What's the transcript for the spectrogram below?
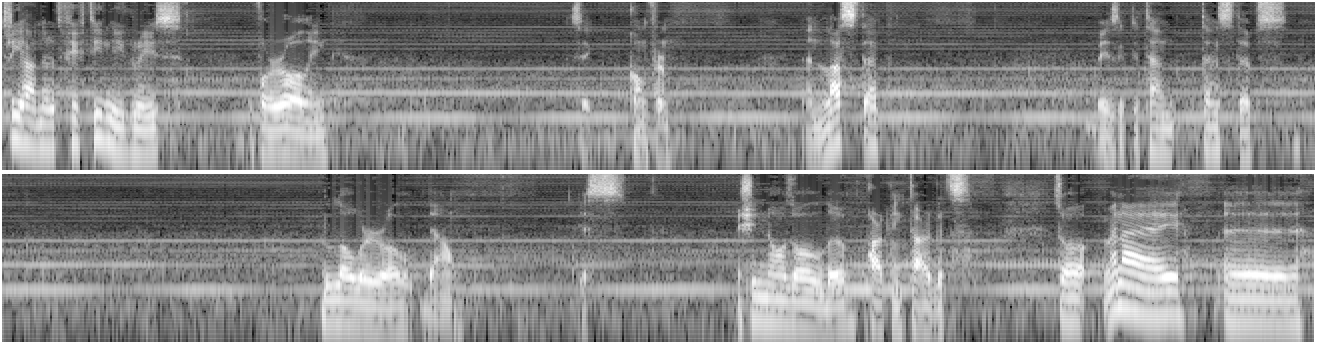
315 degrees for rolling. Say confirm. And last step, basically 10, 10 steps lower roll down. Yes. Machine knows all the parking targets. So when I uh,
